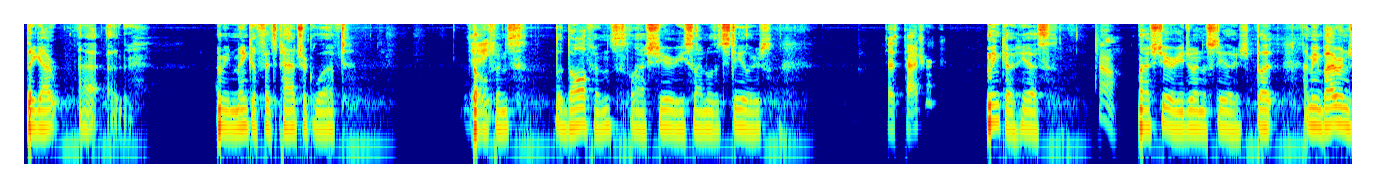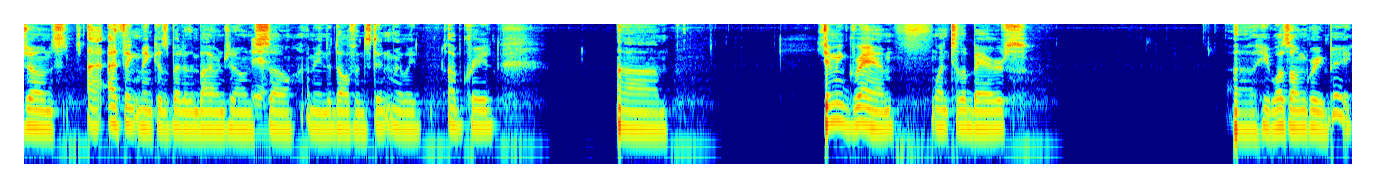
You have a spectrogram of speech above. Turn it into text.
They got, uh, I mean, Minkah Fitzpatrick left. He? Dolphins. The Dolphins last year he signed with the Steelers. Fitzpatrick? Minka, yes. Oh. Last year he joined the Steelers. But I mean Byron Jones I, I think Minkah's better than Byron Jones, Yeah. so I mean the Dolphins didn't really upgrade. Um Jimmy Graham went to the Bears. Uh, he was on Green Bay.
